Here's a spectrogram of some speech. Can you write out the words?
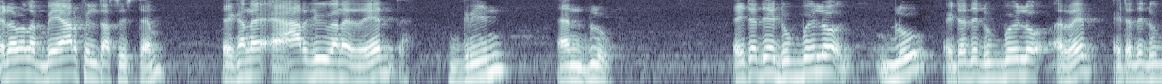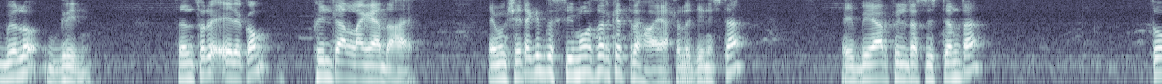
এটা বলে বেয়ার ফিল্টার সিস্টেম এখানে আর জিবি মানে রেড গ্রিন অ্যান্ড ব্লু এইটা দিয়ে ঢুকবে হলো ব্লু এটা দিয়ে ঢুকবে হলো রেড এটা দিয়ে ঢুকবে হলো গ্রিন সেন্সরে এরকম ফিল্টার লাগায় দেওয়া হয়। এবং সেটা কিন্তু সিমোসের ক্ষেত্রে হয় আসলে জিনিসটা, এই বেয়ার ফিল্টার সিস্টেমটা তো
